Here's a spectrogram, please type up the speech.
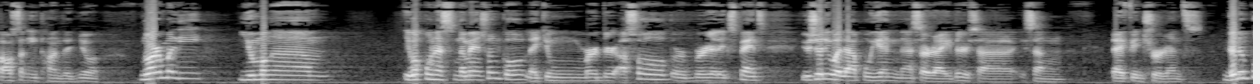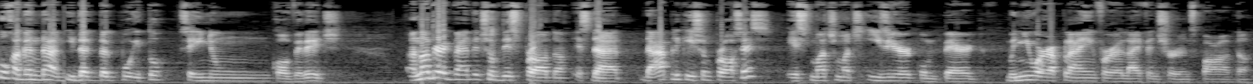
1,800 nyo. Normally, yung mga iba po na, na-mention ko, like yung murder, assault, or burial expense, Usually wala po yan nasa rider sa isang life insurance. Ganun po kaganda, idagdag po ito sa inyong coverage. Another advantage of this product is that the application process is much much easier compared when you are applying for a life insurance product.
